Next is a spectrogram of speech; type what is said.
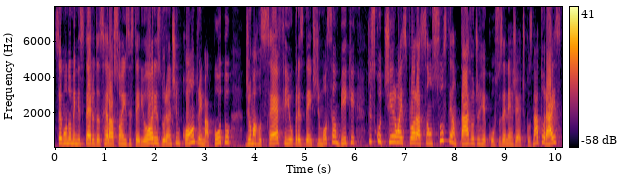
Segundo o Ministério das Relações Exteriores, durante encontro em Maputo, Dilma Rousseff e o presidente de Moçambique discutiram a exploração sustentável de recursos energéticos naturais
